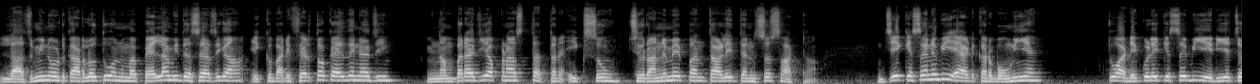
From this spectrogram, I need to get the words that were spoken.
ਲਾਜ਼ਮੀ ਨੋਟ ਕਰ ਲਓ, ਤੁਹਾਨੂੰ ਮੈਂ ਪਹਿਲਾਂ ਵੀ ਦੱਸਿਆ ਸੀਗਾ, ਇੱਕ ਵਾਰੀ ਫਿਰ ਤੋਂ ਕਹਿ ਦੇਣਾ ਜੀ। ਨੰਬਰ ਹੈ ਜੀ ਆਪਣਾ 7714945360 ਜੇ ਕਿਸੇ ਨੇ ਵੀ ਐਡ ਕਰਵਾਉਣੀ ਹੈ, ਤੁਹਾਡੇ ਕੋਲੇ ਕਿਸੇ ਵੀ ਏਰੀਆ 'ਚ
